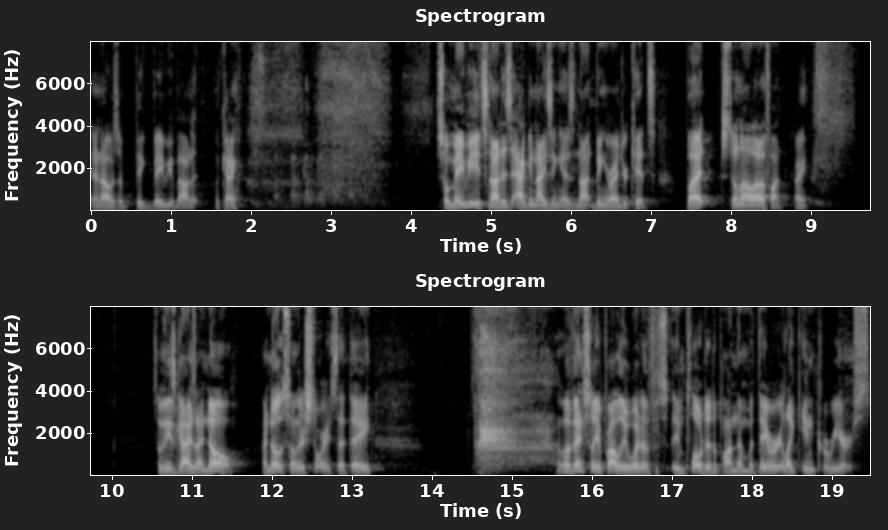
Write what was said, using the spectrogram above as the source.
and I was a big baby about it, okay? so maybe it's not as agonizing as not being around your kids, but still not a lot of fun, right? Some of these guys I know, I know some of their stories that they well, eventually it probably would have imploded upon them, but they were like in careers.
